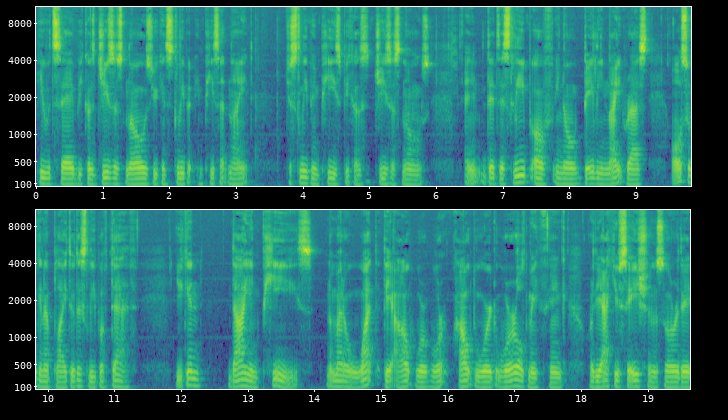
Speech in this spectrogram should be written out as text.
He would say, because Jesus knows you can sleep in peace at night, just sleep in peace because Jesus knows. And the, the sleep of you know daily night rest also can apply to the sleep of death. You can die in peace no matter what the outward outward world may think, or the accusations, or the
